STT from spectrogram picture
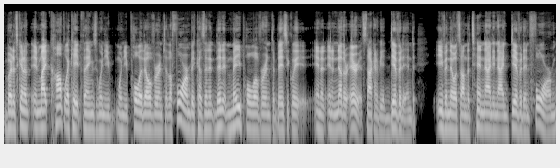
but it's going to it might complicate things when you when you pull it over into the form because then it, then it may pull over into basically in a, in another area. It's not going to be a dividend, even though it's on the 1099 dividend form,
